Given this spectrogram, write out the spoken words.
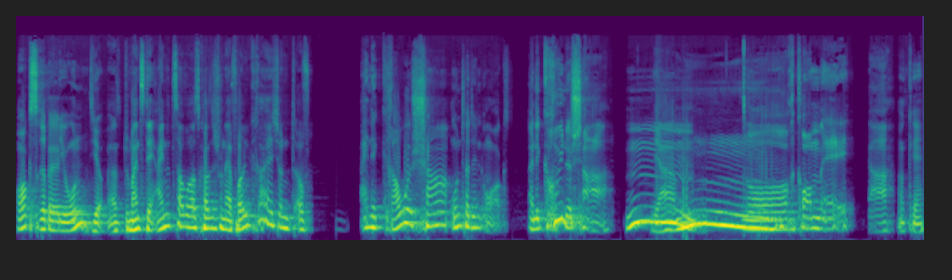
Orks-Rebellion? Die, also du meinst, der eine Zauberer ist quasi schon erfolgreich und auf Eine graue Schar unter den Orks. Eine grüne Schar. Mm. Ja, mm. Och, komm, ey. Ja, okay.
